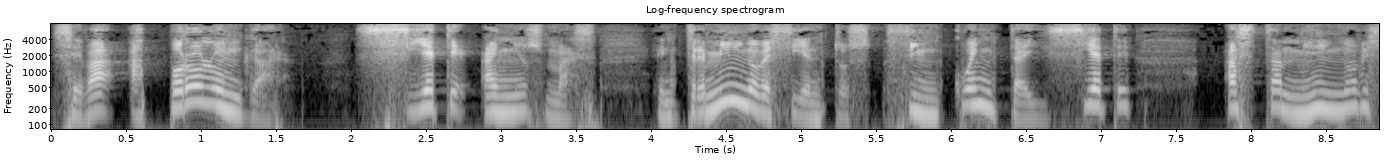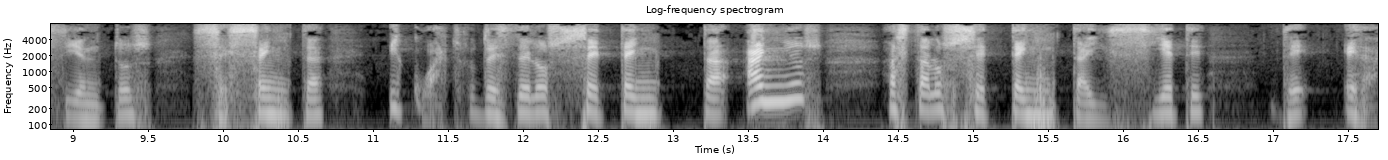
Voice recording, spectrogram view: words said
se va a prolongar siete años más, entre 1957 hasta 1964, desde los setenta años hasta los setenta y siete de edad.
